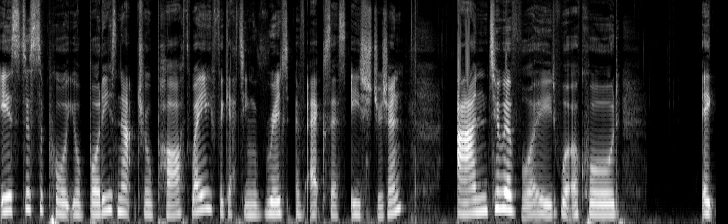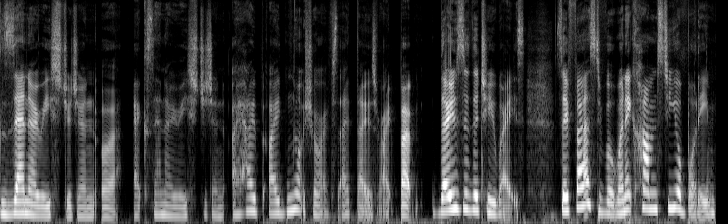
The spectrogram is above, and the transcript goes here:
is to support your body's natural pathway for getting rid of excess estrogen and to avoid what are called xenoestrogen or xenoestrogen. I hope I'm not sure I've said those right, but those are the two ways. So, first of all, when it comes to your body,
